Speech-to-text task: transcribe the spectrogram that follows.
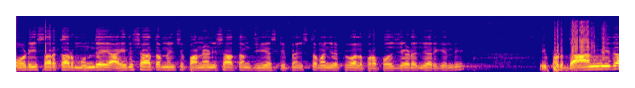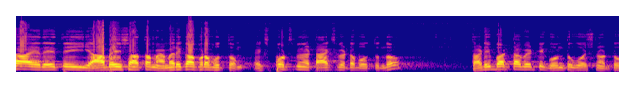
మోడీ సర్కార్ ముందే ఐదు శాతం నుంచి పన్నెండు శాతం జీఎస్టీ పెంచుతామని చెప్పి వాళ్ళు ప్రపోజ్ చేయడం జరిగింది. ఇప్పుడు దాని మీద ఏదైతే ఈ యాభై శాతం అమెరికా ప్రభుత్వం ఎక్స్పోర్ట్స్ మీద ట్యాక్స్ పెట్టబోతుందో తడిబట్ట పెట్టి గొంతు కోసినట్టు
